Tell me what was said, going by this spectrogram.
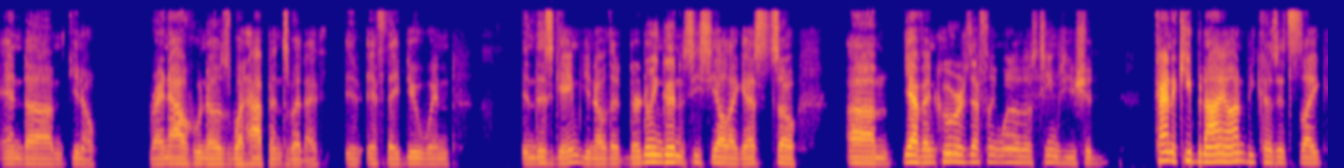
and um, you know, right now, who knows what happens? But I, if, if they do win in this game, you know, they're, they're doing good in CCL, I guess. So, um, yeah, Vancouver is definitely one of those teams you should kind of keep an eye on because it's like,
